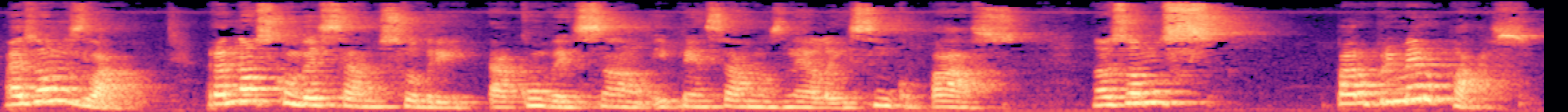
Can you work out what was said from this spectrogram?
Mas vamos lá. Para nós conversarmos sobre a conversão e pensarmos nela em cinco passos, nós vamos para o primeiro passo.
